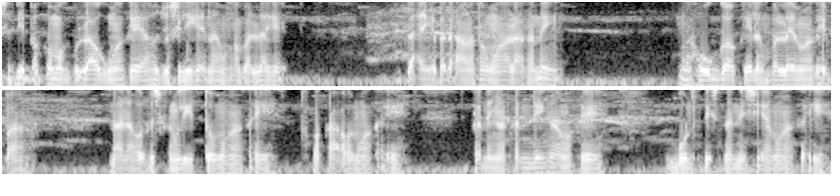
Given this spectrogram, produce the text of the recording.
Sa di pa ko maglawag mga kay ako dyan siligan lang mga balay kay. Lain ka tadaan na itong mga lakaning mga hugaw kay ilang balay mga kay pa nana ko dos kang lito mga kay kumakaon mga kay kani nga kandi nga mga kay buntis na ni siya mga kay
